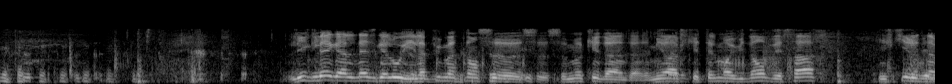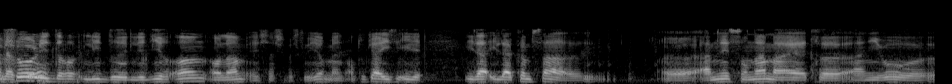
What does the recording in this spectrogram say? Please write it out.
L'Igleg al Nes Galoui. Il a pu maintenant se, se, se moquer d'un d'un miracle qui est tellement évident. Vechach, Ifkir et Nafsho, dire on, olam, et ça je sais pas ce que dire, mais en tout cas, il, il, il a, il a comme ça euh, euh, amené son âme à être euh, à un niveau euh,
